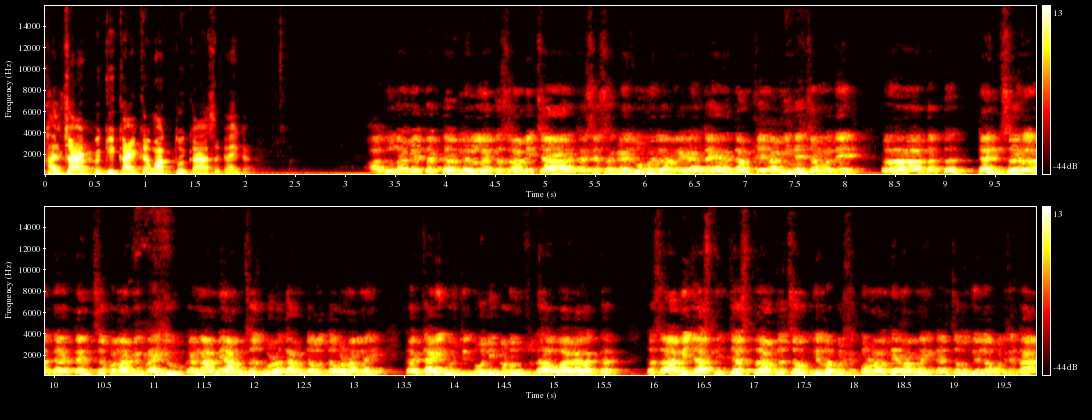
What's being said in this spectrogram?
खालच्या आठपैकी काय काय मागतोय काय असं काय का? अजून आम्ही आता ठरलेलं नाही तसं आम्ही चार तसे सगळेच उमेदवार तयार आहेत आमचे. आम्ही त्याच्यामध्ये आता त- त्यांचं त्या- त्यांचं पण अभिप्राय घेऊ. कारण आम्ही आमचंच घोडं दामटवलं तर होणार नाही. कारण काही गोष्टी दोन्हीकडून सुद्धा व्हाव्या लागतात. तसं आम्ही जास्तीत जास्त आमचं चौक जिल्हा परिषद कोणाला देणार नाही. कारण चौक जिल्हा परिषद हा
